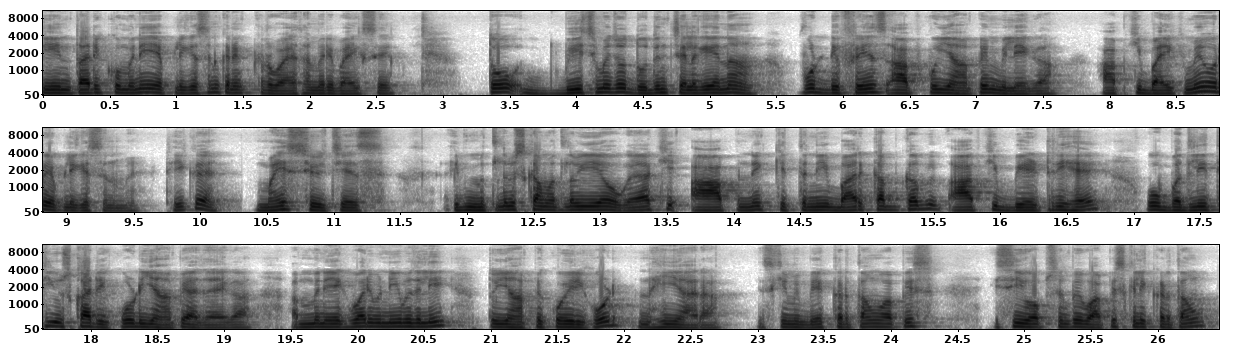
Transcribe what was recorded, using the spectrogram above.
तीन तारीख को मैंने एप्लीकेशन कनेक्ट करवाया था मेरी बाइक से। तो बीच में जो दो दिन चल गए ना, वो डिफरेंस आपको यहाँ पे मिलेगा, आपकी बाइक में और एप्लीकेशन में, ठीक है? माई स्विचेस मतलब इसका मतलब ये हो गया कि आपने कितनी बार कब कब आपकी बैटरी है, वो बदली थी, उसका रिकॉर्ड यहाँ पे आ जाएगा। अब मैंने एक बार भी नहीं बदली तो यहाँ पे कोई रिकॉर्ड नहीं आ रहा। इसकी मैं बेक करता हूँ वापस, इसी ऑप्शन पे वापस क्लिक करता हूँ।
